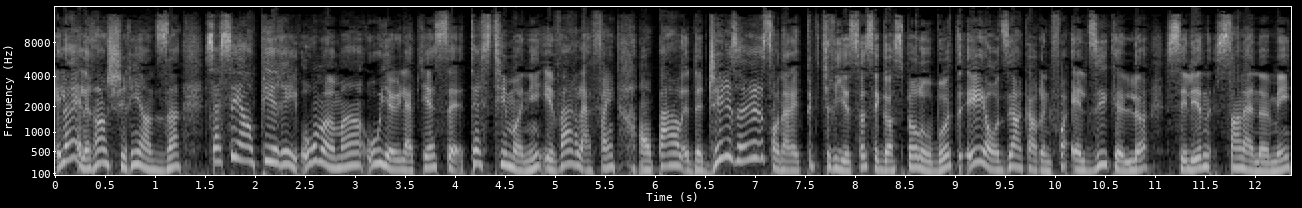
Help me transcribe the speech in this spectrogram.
Et là, elle renchérit en disant, ça s'est empiré au moment où il y a eu la pièce Testimony et vers la fin, on parle de Jesus. On n'arrête plus de crier ça, c'est gospel au bout. Et on dit encore une fois, elle dit que là, Céline, sans la nommer,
